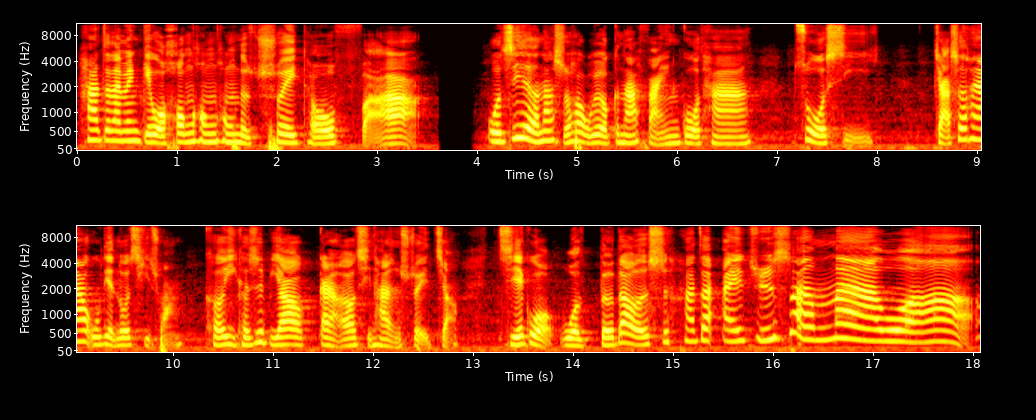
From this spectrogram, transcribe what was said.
他在那边给我轰轰轰的吹头发。我记得那时候我有跟他反映过他作息，假设他要五点多起床，可以，可是不要干扰到其他人睡觉。结果我得到的是他在 IG 上骂我，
